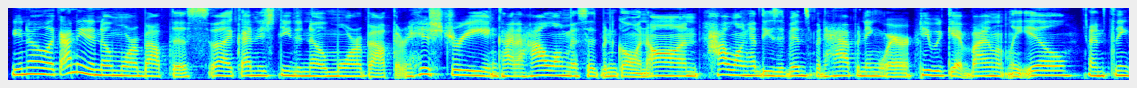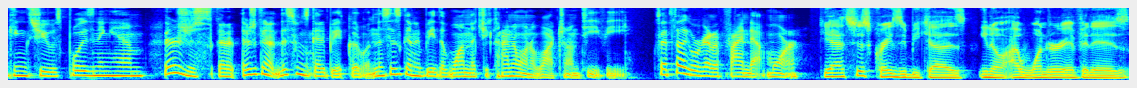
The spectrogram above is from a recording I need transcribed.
You know, like I need to know more about this. Like I just need to know more about their history and kind of how long this has been going on. How long had these events been happening where he would get violently ill and thinking she was poisoning him? There's just gonna there's gonna this one's gonna be a good one. This is gonna be the one that you kind of want to watch on TV. Cuz I feel like we're going to find out more. Yeah, it's just crazy because, you know, I wonder if it is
